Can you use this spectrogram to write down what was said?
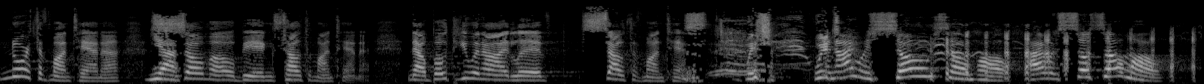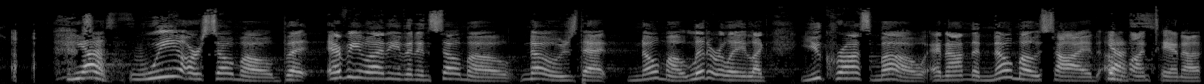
north of Montana, Yes. Somo being south of Montana. Now both you and I live south of Montana, which which and I was so somo. I was so somo. Yes. We are Somo, but everyone, even in Somo, knows that Nomo, literally, like you cross Mo, and on the Nomo side of Yes. Montana,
